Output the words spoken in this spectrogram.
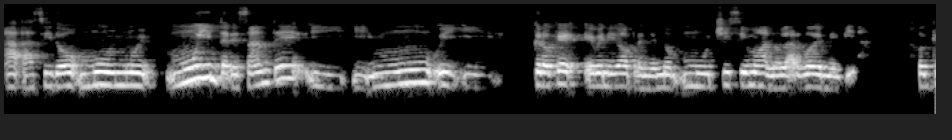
ha, sido muy, muy, muy interesante y, muy, y, creo que he venido aprendiendo muchísimo a lo largo de mi vida. ¿Ok?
